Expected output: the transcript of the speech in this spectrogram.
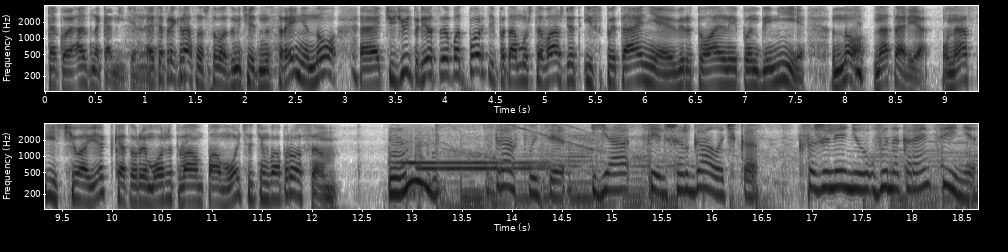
такое ознакомительное. Это прекрасно, что у вас замечательное настроение, но э, чуть-чуть придется его подпортить, потому что вас ждет испытание виртуальной пандемии. Но, Наталья, у нас есть человек, который может вам помочь с этим вопросом. Здравствуйте, я фельдшер Галочка. К сожалению, вы на карантине,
